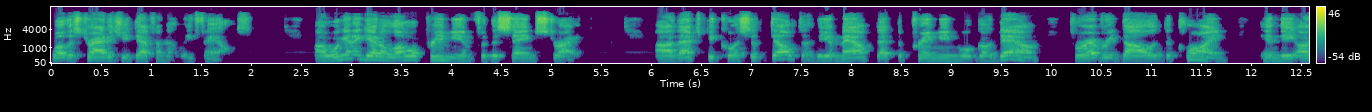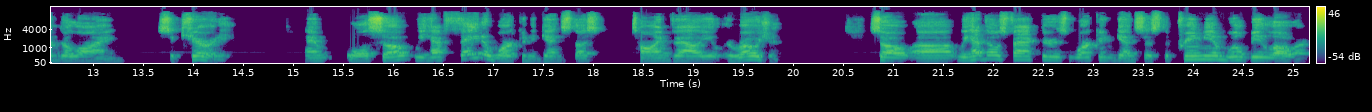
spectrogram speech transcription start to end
Well, the strategy definitely fails. Uh, we're going to get a lower premium for the same strike. Uh, that's because of delta, the amount that the premium will go down for every dollar decline in the underlying security. And also, we have theta working against us, time value erosion. So uh, we have those factors working against us. The premium will be lower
